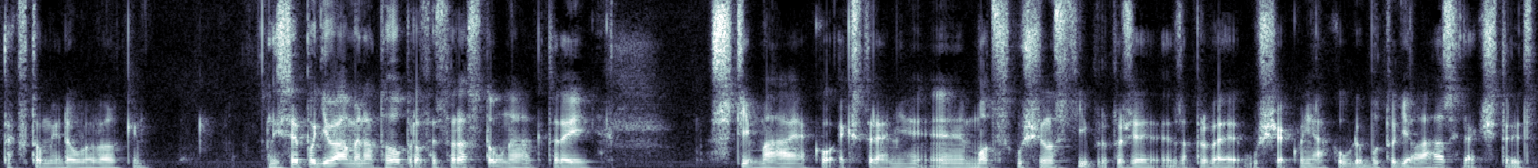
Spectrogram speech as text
tak v tom jedou ve velkým. Když se podíváme na toho profesora Stouna, který s tím má jako extrémně moc zkušeností, protože zaprvé už jako nějakou dobu to dělá, asi tak 40,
